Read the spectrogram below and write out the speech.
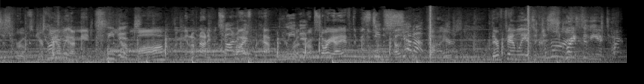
surprised. A bunch of in your Jonathan, family. I mean, leave your it. mom. I mean, I'm not even surprised Jonathan, what happened to your brother. it. I'm sorry I have to be the one to tell you shut the up. fires. Their family is a disgrace to the entire.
